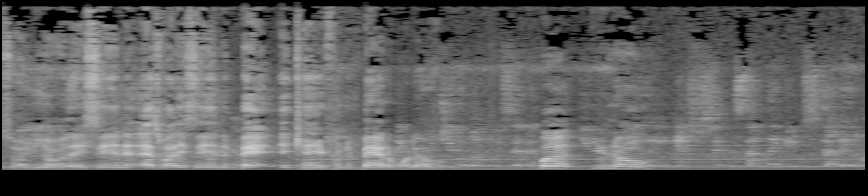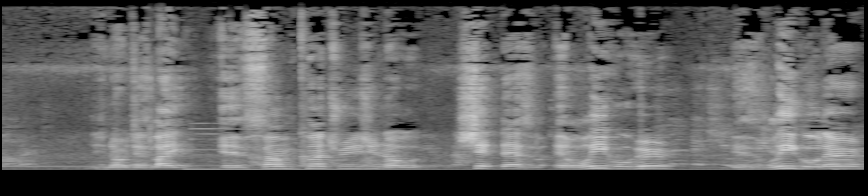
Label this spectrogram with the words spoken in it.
So you know they saying that, that's why they saying the bat it came from the bat or whatever. But you know, you know just like in some countries, you know, shit that's illegal here is legal there,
